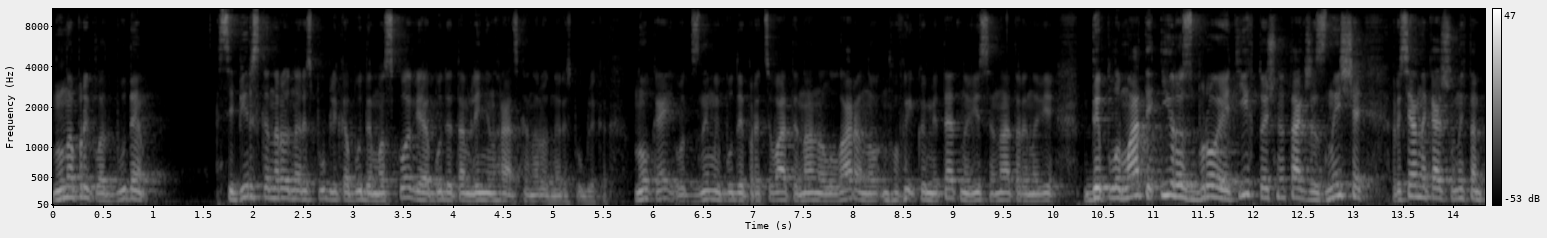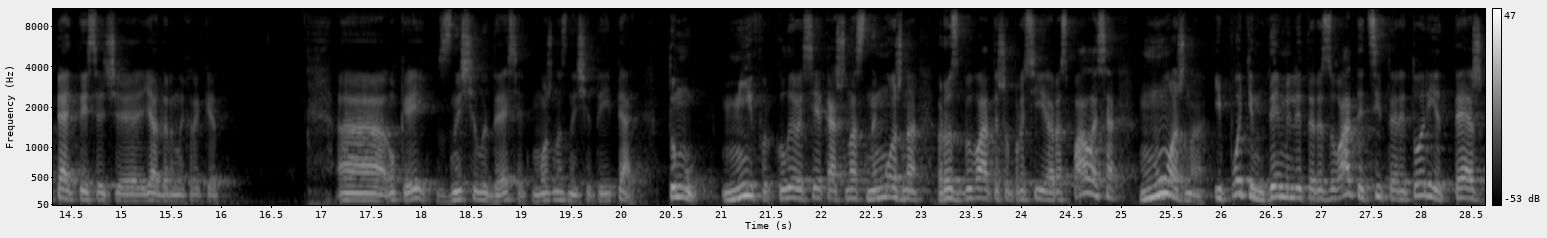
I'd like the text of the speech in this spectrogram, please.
Ну, наприклад, буде. Сибірська Народна Республіка буде Московія, буде там Ленінградська Народна Республіка. Ну окей, от з ними буде працювати Нана Лугара, новий комітет, нові сенатори, нові дипломати і роззброять їх точно так же знищать. Росіяни кажуть, що у них там 5 тисяч е, ядерних ракет. Е, окей, знищили 10, можна знищити і 5. Тому міф, коли Росія каже, що нас не можна розбивати, щоб Росія розпалася, можна. І потім демілітаризувати ці території теж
